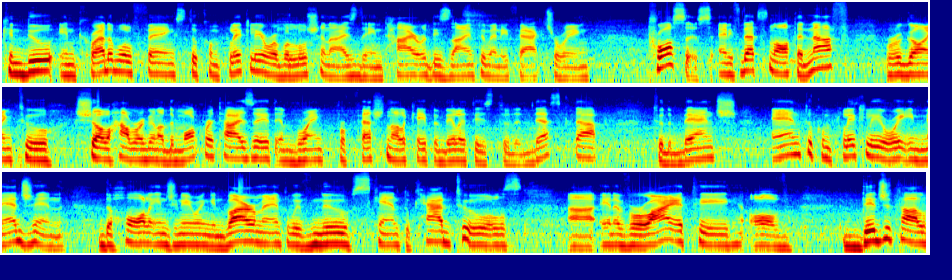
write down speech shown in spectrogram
can do incredible things to completely revolutionize the entire design to manufacturing process. And if that's not enough, we're going to show how we're going to democratize it and bring professional capabilities to the desktop, to the bench, and to completely reimagine the whole engineering environment with new scan to CAD tools uh, and a variety of digital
